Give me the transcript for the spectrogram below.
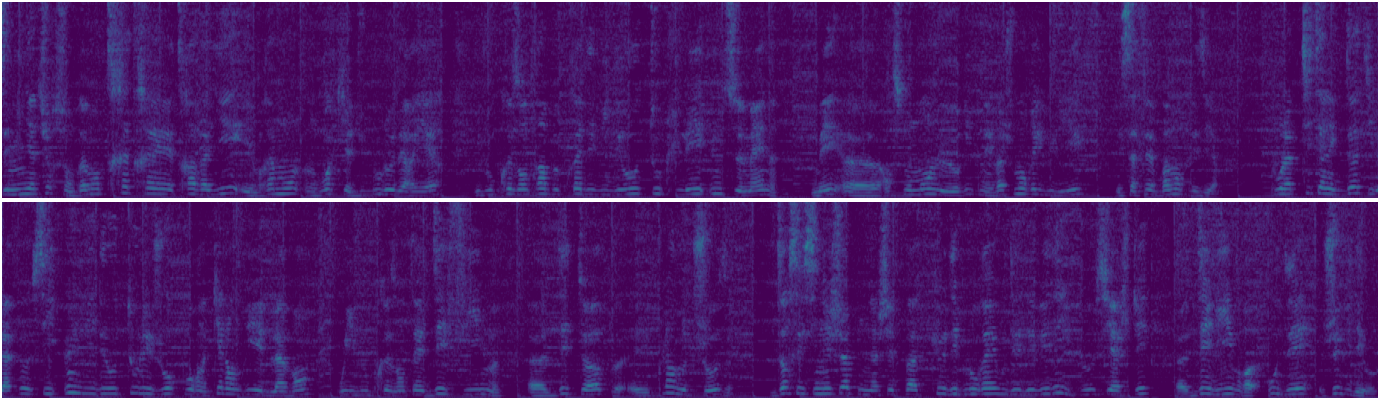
Ces miniatures sont vraiment très très travaillées et vraiment on voit qu'il y a du boulot derrière. Il vous présentera à peu près des vidéos toutes les une semaine, mais euh, en ce moment le rythme est vachement régulier et ça fait vraiment plaisir. Pour la petite anecdote, il a fait aussi une vidéo tous les jours pour un calendrier de l'Avent où il vous présentait des films, euh, des tops et plein d'autres choses. Dans ses ciné-shops, il n'achète pas que des Blu-ray ou des DVD, il peut aussi acheter euh, des livres ou des jeux vidéo.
